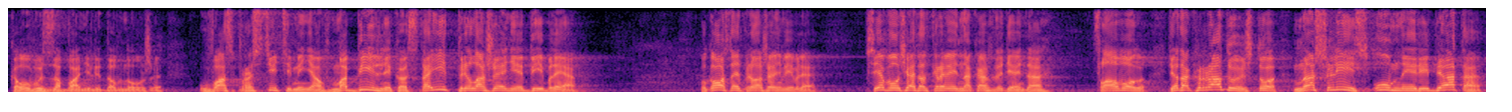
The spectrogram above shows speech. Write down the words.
кого вы забанили давно уже, у вас, простите меня, в мобильниках стоит приложение Библия. У кого стоит приложение Библия? Все получают откровение на каждый день, да? Слава Богу. Я так радуюсь, что нашлись умные ребята,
